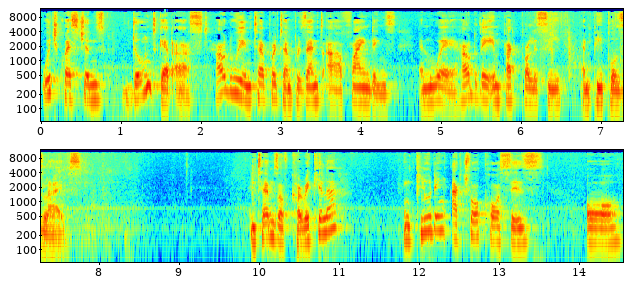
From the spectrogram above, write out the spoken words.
Which questions don't get asked? How do we interpret and present our findings? And where? How do they impact policy and people's lives? In terms of curricula, including actual courses or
